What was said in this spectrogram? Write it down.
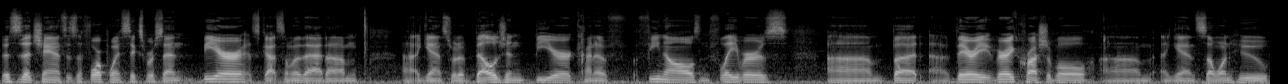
this is a chance. It's a 4.6% beer. It's got some of that, um, uh, again, sort of Belgian beer kind of phenols and flavors, um, but uh, very, very crushable. Um, again, someone who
